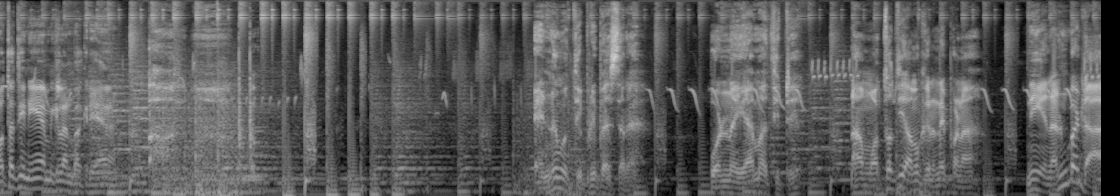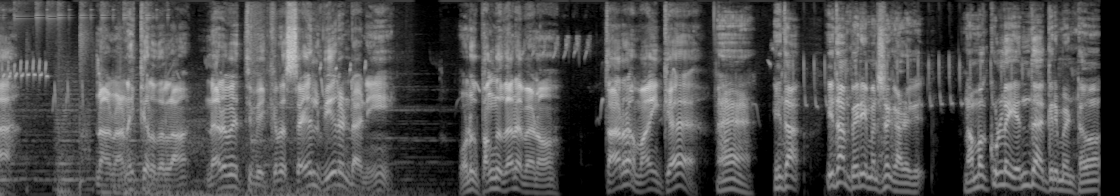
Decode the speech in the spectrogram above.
மொத்தத்தையும் நீ அமைக்கலான்னு பார்க்குறியா என்ன முத்து இப்படி பேசுற? உன்னை ஏமாத்திட்டு நான் மொத்தத்தையும் அமுக்க நினைப்பேனா? நீ என் நண்பன்டா? நான் நினைக்கிறதெல்லாம் நிறைவேற்றி வைக்கிற செயல் வீரன்டா நீ. உனக்கு பங்கு தானே வேணும்? தர வாங்கிக்க. இதான் இதான் பெரிய மனுஷனுக்கு அழகு. நமக்குள்ள எந்த அக்ரிமெண்ட்டும்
